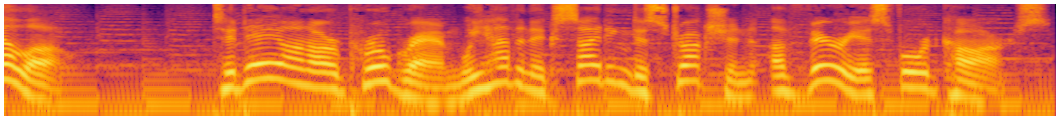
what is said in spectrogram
Hello. Today on our program we have an exciting destruction of various Ford cars.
